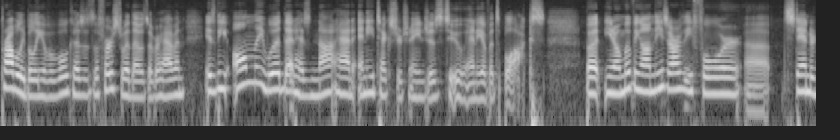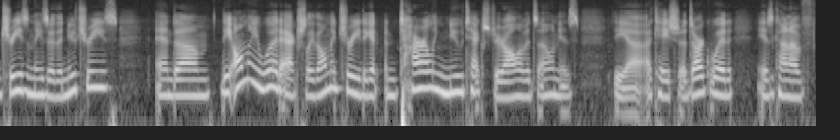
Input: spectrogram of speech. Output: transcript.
probably believable because it's the first wood that was ever having, is the only wood that has not had any texture changes to any of its blocks. But, you know, moving on, these are the four uh, standard trees, and these are the new trees. And um, the only wood, actually, the only tree to get entirely new texture all of its own is the uh, acacia. Darkwood is kind of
